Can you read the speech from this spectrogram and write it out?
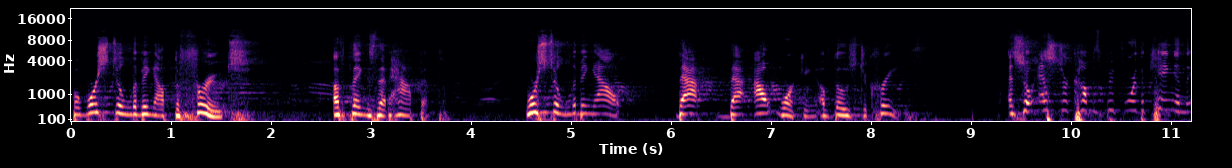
but we're still living out the fruit of things that happened. We're still living out that, that outworking of those decrees. And so Esther comes before the king, and, the,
